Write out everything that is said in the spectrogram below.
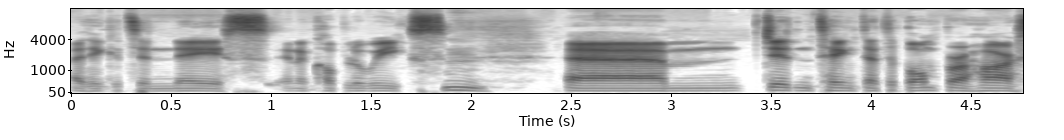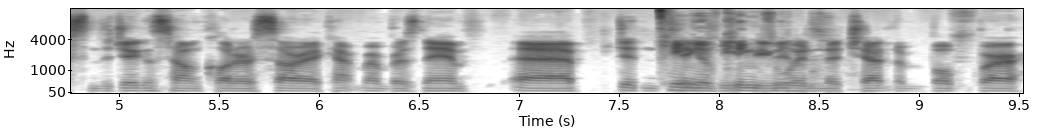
I think it's in Naas in a couple of weeks. Mm. Um, didn't think that the bumper horse in the Jigginstown cutter, sorry, I can't remember his name. Uh, didn't King think of he'd Kingfield. be winning the Cheltenham bumper.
